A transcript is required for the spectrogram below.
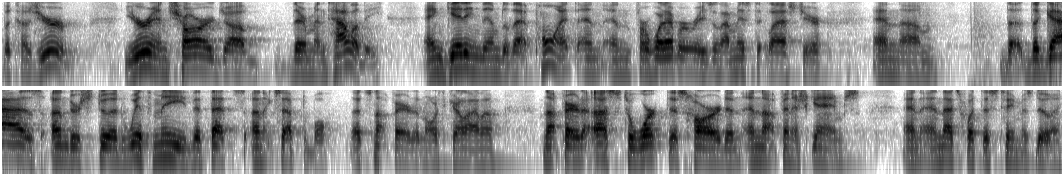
because you're you're in charge of their mentality and getting them to that point. And and for whatever reason, I missed it last year, and um, the the guys understood with me that that's unacceptable. That's not fair to North Carolina, not fair to us to work this hard and, and not finish games. And and that's what this team is doing.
